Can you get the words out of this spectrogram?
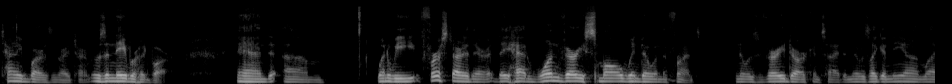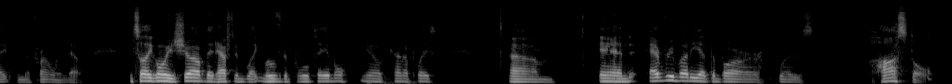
Towny bar is the right term. It was a neighborhood bar. And um when we first started there, they had one very small window in the front and it was very dark inside and there was like a neon light in the front window. And so like when we show up, they'd have to like move the pool table, you know, kind of place. Um, and everybody at the bar was hostile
